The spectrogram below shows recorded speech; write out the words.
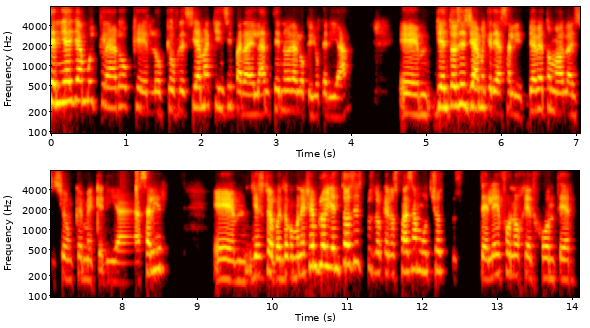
tenía ya muy claro que lo que ofrecía McKinsey para adelante no era lo que yo quería. Em, y entonces ya me quería salir, ya había tomado la decisión que me quería salir. Eh, y esto te lo cuento como un ejemplo. Y entonces, pues lo que nos pasa mucho, pues, teléfono, Headhunter,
